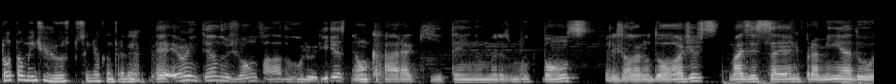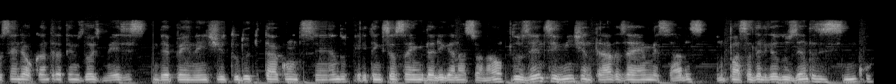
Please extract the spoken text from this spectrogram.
totalmente justo o Sandy Alcântara ganhar. É, eu entendo o João falar do Julio Urias. É um cara que tem números muito bons. Ele joga no Dodgers. Mas esse Sayang, pra mim, é do Sandy Alcântara tem uns dois meses. Independente de tudo que tá acontecendo. Ele tem que ser o Sayang da Liga Nacional. 220 entradas arremessadas. Ano passado ele deu 205.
